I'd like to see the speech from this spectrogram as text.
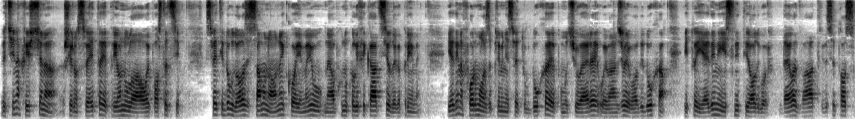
Većina hrišćana širom sveta je prionula ovoj postaci – Sveti duh dolazi samo na one koji imaju neophodnu kvalifikaciju da ga prime. Jedina formula za primjenje svetog duha je pomoću vere u evanđelje vodi duha i to je jedini istiniti odgovor. Dela 2.38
